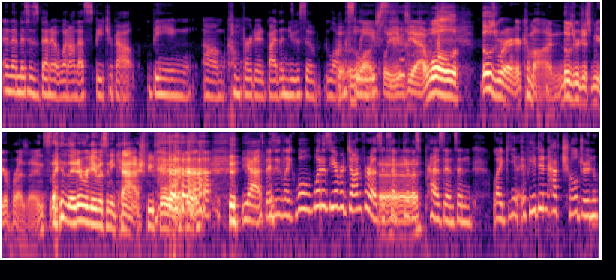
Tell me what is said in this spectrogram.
and then Mrs. Bennet went on that speech about being um, comforted by the news of long the sleeves. long sleeves, yeah. Well, those were come on, those were just mere presents. they never gave us any cash before. yeah, it's basically like, well, what has he ever done for us except give us Uh. presents? And like, you know, if he didn't have children,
